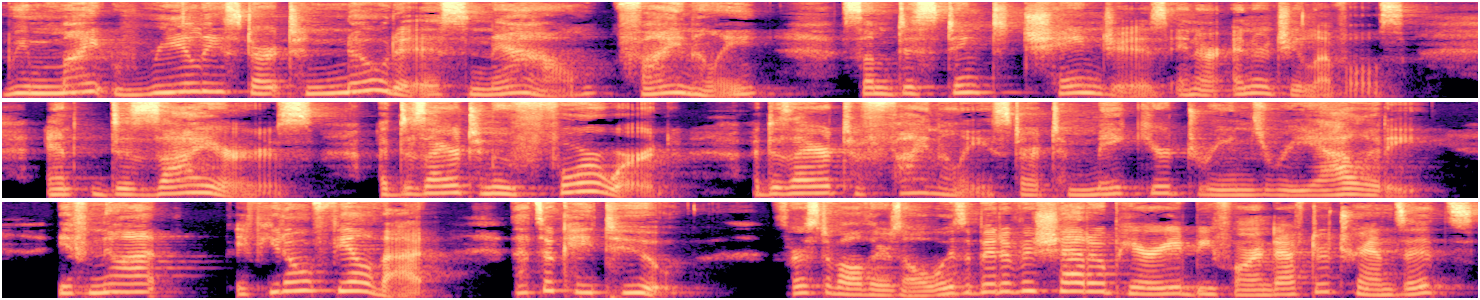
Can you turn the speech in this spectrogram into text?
We might really start to notice now, finally, some distinct changes in our energy levels and desires, a desire to move forward, a desire to finally start to make your dreams reality. If not, if you don't feel that, that's okay too. First of all, there's always a bit of a shadow period before and after transits.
